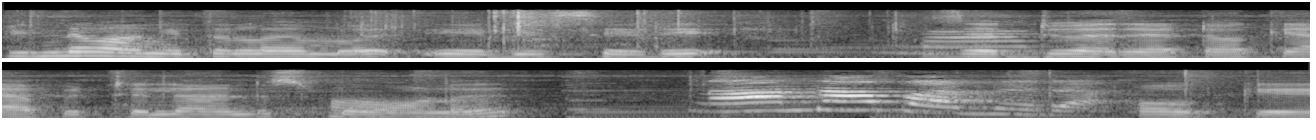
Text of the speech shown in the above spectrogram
പിന്നെ വാങ്ങിയിട്ടുള്ള നമ്മൾ A B C D Z വരെ കേട്ടോ. Capital and small okay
